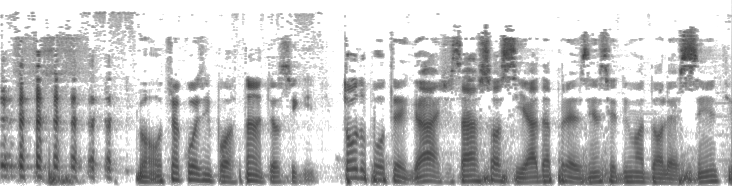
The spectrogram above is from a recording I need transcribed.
Bom, outra coisa importante é o seguinte: todo poltergeist está associado à presença de um adolescente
